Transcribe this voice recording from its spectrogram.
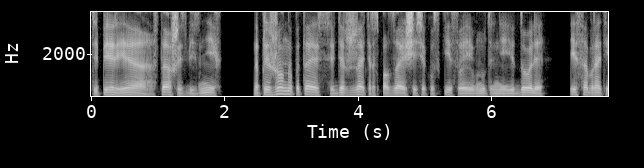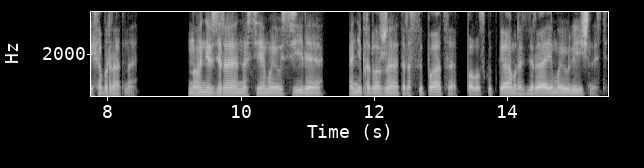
теперь я, оставшись без них, напряженно пытаясь удержать расползающиеся куски своей внутренней юдоли и собрать их обратно. Но, невзирая на все мои усилия, они продолжают рассыпаться, по лоскуткам раздирая мою личность.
